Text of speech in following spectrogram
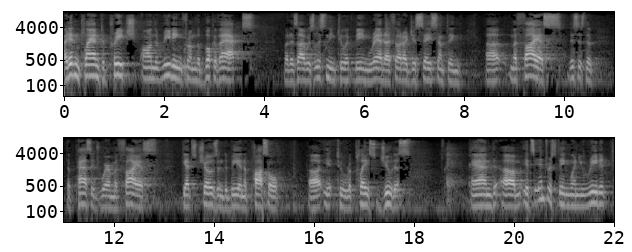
I didn't plan to preach on the reading from the book of Acts, but as I was listening to it being read, I thought I'd just say something. Uh, Matthias, this is the, the passage where Matthias gets chosen to be an apostle uh, to replace Judas. And um, it's interesting when you read it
